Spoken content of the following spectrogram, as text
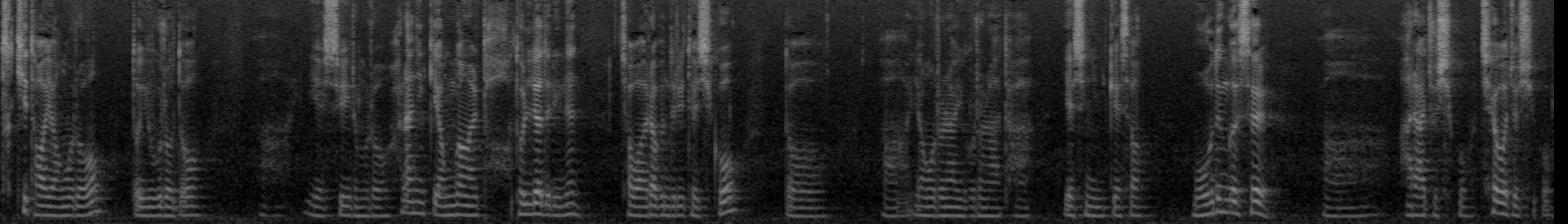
특히 더 영으로 또 육으로도 예수 이름으로 하나님께 영광을 더 돌려드리는 저와 여러분들이 되시고 또 어, 영으로나 육으로나 다 예수님께서 모든 것을 어, 알아주시고 채워주시고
